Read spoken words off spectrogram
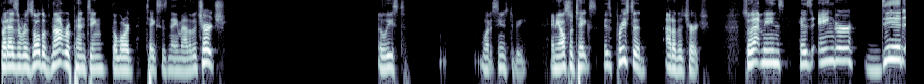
But as a result of not repenting, the Lord takes his name out of the church. At least what it seems to be. And he also takes his priesthood out of the church. So that means his anger did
